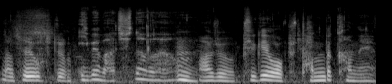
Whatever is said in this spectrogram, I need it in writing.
나 제육 좀. 입에 맞으시나 봐요 응, 아주 비계가 없이 담백하네.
